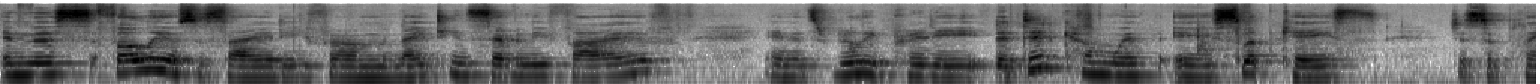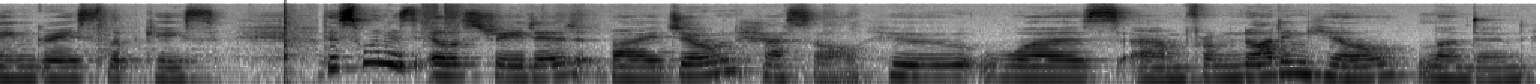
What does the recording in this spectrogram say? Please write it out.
in this Folio Society from 1975 and it's really pretty. It did come with a slipcase, just a plain gray slipcase. This one is illustrated by Joan Hassall, who was um, from Notting Hill, London,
